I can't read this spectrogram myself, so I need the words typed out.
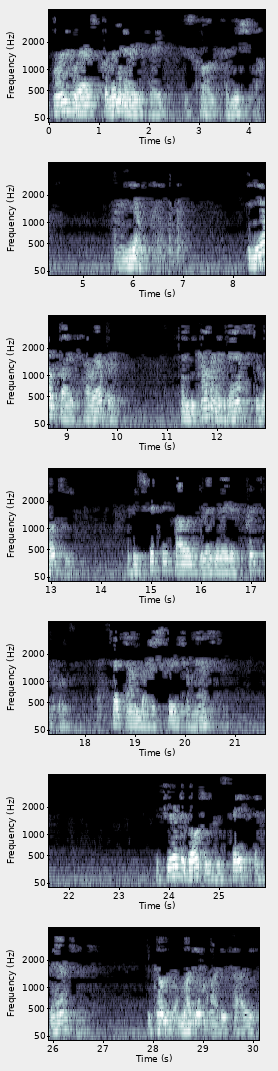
One who has preliminary faith is called Kanishta, a neophyte. The neophyte, however, can become an advanced devotee if he strictly follows the regulative principles set down by the spiritual master. The pure devotee whose faith advances becomes a Madhyam Adhikari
